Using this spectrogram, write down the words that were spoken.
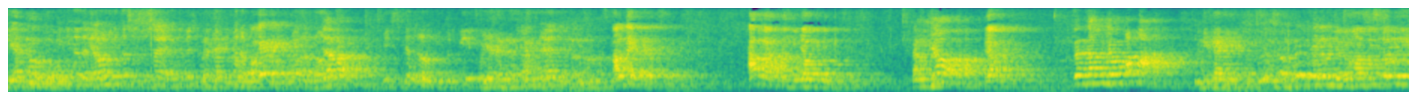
Lihat dulu. Kita dari awal kita selesai, kita biasa tapi ada Oke. Siapa? Bisa terlalu gitu gitu. Santai aja. Albert, apa tanggung jawab itu? Tanggung jawab. Ya, Dan tanggung jawab apa? kita menjadi mahasiswa ini.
